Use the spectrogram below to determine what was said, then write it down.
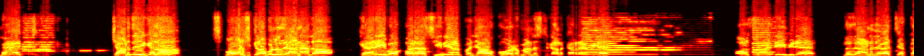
ਮੈਂ ਚੜ੍ਹਦੀ ਕਲਾ ਸਪੋਰਟਸ ਕਲੱਬ ਲੁਧਿਆਣਾ ਦਾ Gary Bopar senior Punjab gold medallist ਗੱਲ ਕਰ ਰਿਹਾ ਵੀਰੇ। ਔਰ ਸਾਡੀ ਵੀਰੇ ਲੁਧਿਆਣੇ ਦੇ ਵਿੱਚ ਇੱਕ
